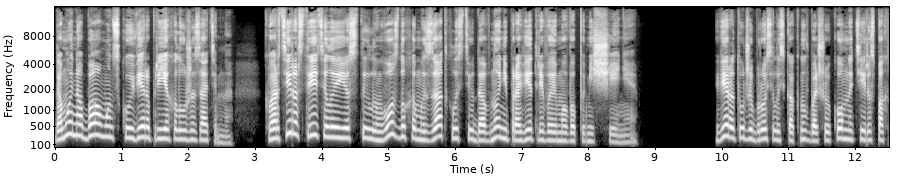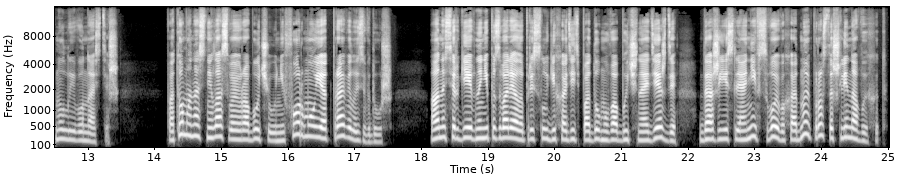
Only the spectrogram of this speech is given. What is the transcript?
Домой на Бауманскую Вера приехала уже затемно — Квартира встретила ее стылым воздухом и затхлостью давно непроветриваемого помещения. Вера тут же бросилась к окну в большой комнате и распахнула его настежь. Потом она сняла свою рабочую униформу и отправилась в душ. Анна Сергеевна не позволяла прислуге ходить по дому в обычной одежде, даже если они в свой выходной просто шли на выход.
